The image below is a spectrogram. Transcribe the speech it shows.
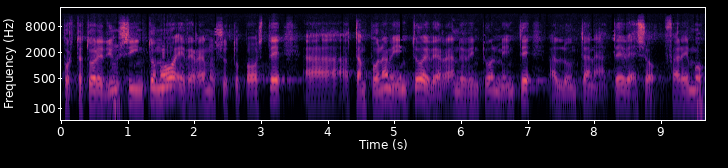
portatore di un sintomo e verranno sottoposte a, a tamponamento e verranno eventualmente allontanate. Adesso faremo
